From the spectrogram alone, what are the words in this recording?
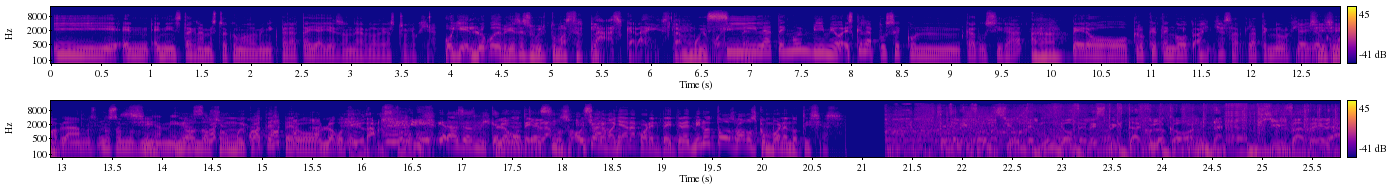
y en, en Instagram estoy como Dominique Peralta y ahí es donde hablo de astrología. Oye, luego deberías de subir tu masterclass, caray. Está muy buena. Sí, la tengo en Vimeo. Es que la puse con caducidad, Ajá. pero creo que tengo, ay, ya sabes, la tecnología y yo, Sí, como sí. hablábamos, no somos Sí, muy amigas. No, no son muy cuates, pero luego te ayudamos, Dominique. Gracias, mi querido Luego te ayudamos. 8 de la mañana, 43 minutos. Vamos con buenas noticias. Toda la información del mundo del espectáculo con Gil Barrera,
